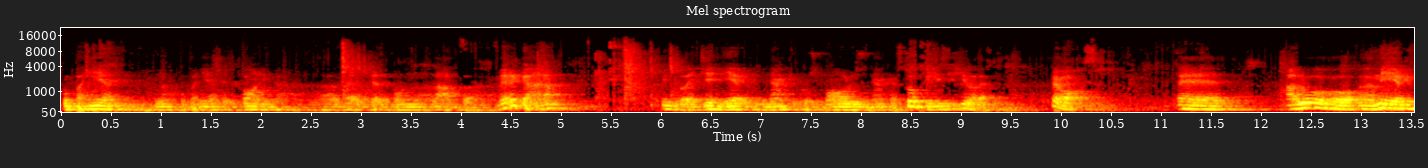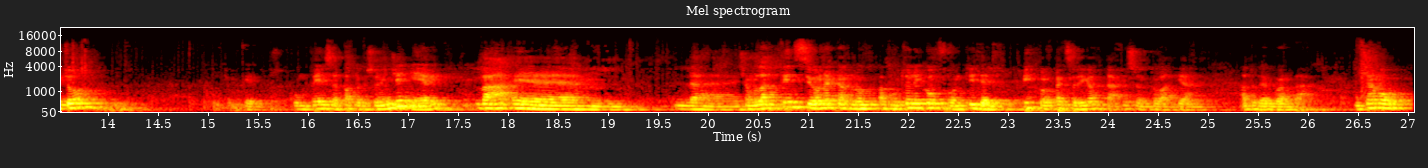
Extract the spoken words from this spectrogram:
compagnia, una compagnia telefonica, la Bell Telephone Lab americana, quindi vabbè, ingegneri, quindi neanche cosmologi, neanche astrofisici, vabbè. però eh, a loro eh, merito, compensa il fatto che sono ingegneri, va ehm, la- diciamo, l'attenzione che hanno avuto nei confronti del piccolo pezzo di realtà che sono trovati a, a dover guardare. Diciamo,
